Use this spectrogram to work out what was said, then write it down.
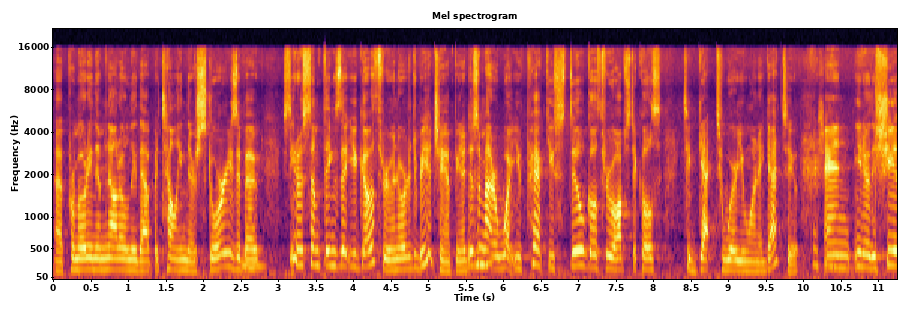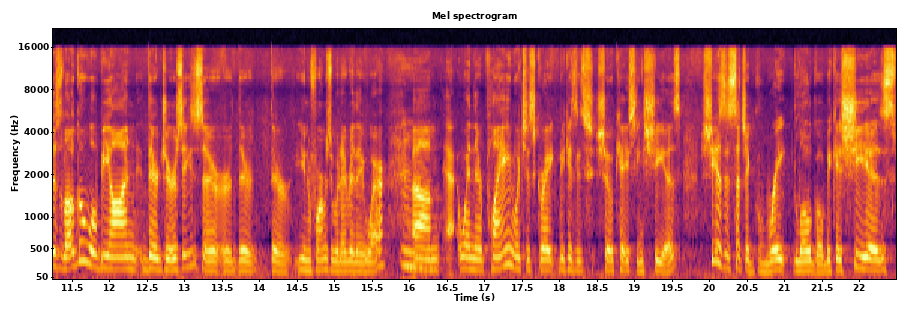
Uh, promoting them not only that, but telling their stories about you know some things that you go through in order to be a champion. It doesn't matter what you pick; you still go through obstacles to get to where you want to get to. sure. And you know, the She Is logo will be on their jerseys or, or their their uniforms or whatever they wear um, uh, when they're playing, which is great because it's showcasing She Is. Shias is such a great logo because she is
